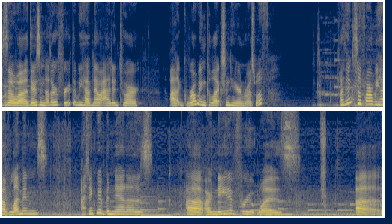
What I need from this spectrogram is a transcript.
So uh, there's another fruit that we have now added to our uh, growing collection here in Rosewolf. I think so far we have lemons, I think we have bananas, uh, our native fruit was, uh,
